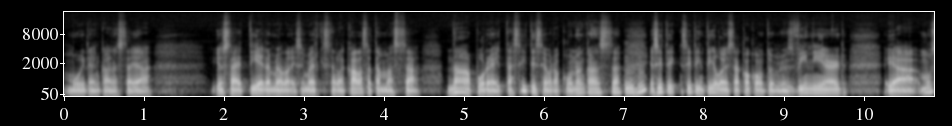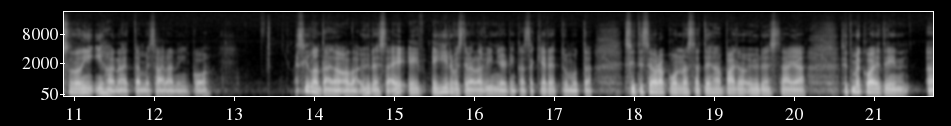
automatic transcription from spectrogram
muiden kanssa ja jos sä et tiedä, me ollaan esimerkiksi täällä kalastatamassa naapureita City-seurakunnan kanssa. Mm-hmm. Ja City, Cityn tiloissa kokoontuu myös Vineyard. Ja musta on niin ihana, että me saadaan niin kuin, silloin täällä olla yhdessä. Ei, ei, ei hirveästi vielä Vineyardin kanssa keretty, mutta City-seurakunnassa tehdään paljon yhdessä. Ja sitten me koettiin äh,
